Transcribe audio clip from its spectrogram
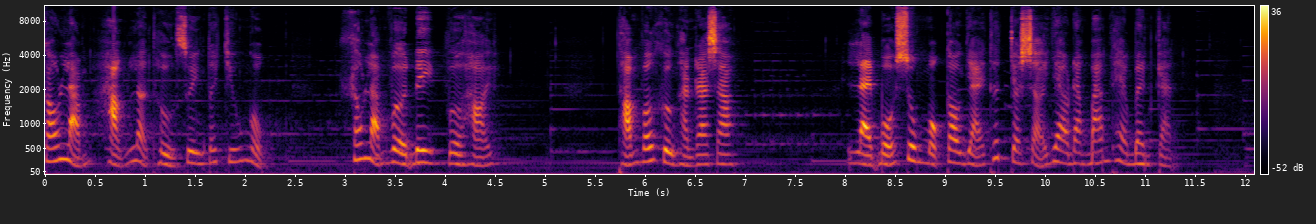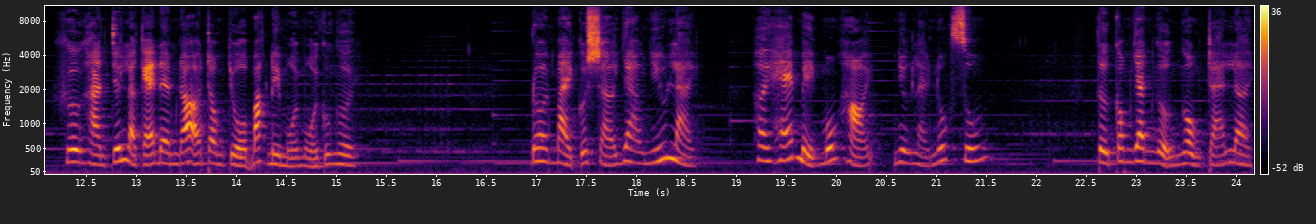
khấu lẫm hẳn là thường xuyên tới chiếu ngục. Khấu lẫm vừa đi vừa hỏi, thẩm vấn khương hành ra sao? Lại bổ sung một câu giải thích cho sở giao đang bám theo bên cạnh, khương hành chính là kẻ đêm đó ở trong chùa bắt đi muội muội của ngươi. Đôi mày của sở giao nhíu lại hơi hé miệng muốn hỏi, nhưng lại nuốt xuống. Từ công danh ngượng ngùng trả lời.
